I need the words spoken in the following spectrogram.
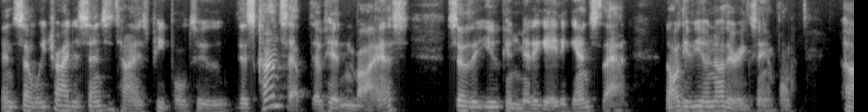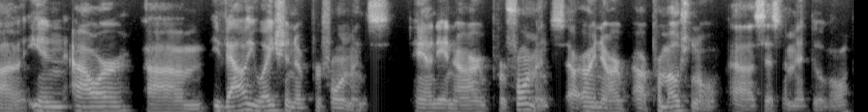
And so we try to sensitize people to this concept of hidden bias so that you can mitigate against that. I'll give you another example. Uh, in our um, evaluation of performance and in our performance or in our, our promotional uh, system at Google,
